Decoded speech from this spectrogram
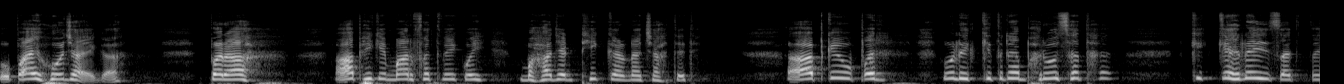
उपाय हो जाएगा। पर आ, आप ही के मार्फत वे कोई महाजन ठीक करना चाहते थे। आपके ऊपर उन्हें कितना भरोसा था कि कह नहीं सकते।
